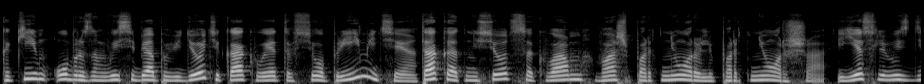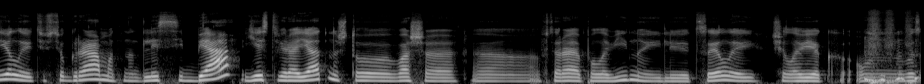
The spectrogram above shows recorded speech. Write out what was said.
каким образом вы себя поведете, как вы это все примете, так и отнесется к вам ваш партнер или партнерша. И если вы сделаете все грамотно для себя, есть вероятность, что ваша э, вторая половина или целый человек, он, вос,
